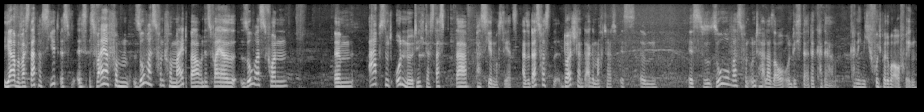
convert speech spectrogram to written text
Ja, aber was da passiert ist, es, es war ja vom, sowas von vermeidbar und es war ja sowas von ähm, absolut unnötig, dass das da passieren musste jetzt. Also das, was Deutschland da gemacht hat, ist, ähm, ist so- sowas von unter aller Sau und ich, da, da, kann, da kann ich mich furchtbar drüber aufregen.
